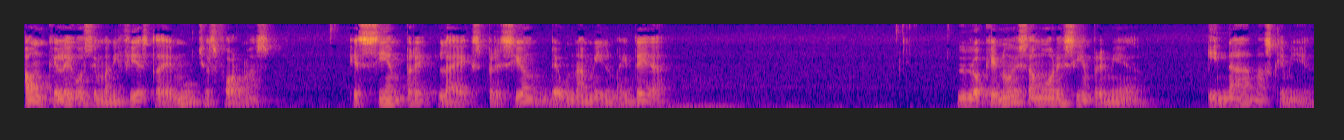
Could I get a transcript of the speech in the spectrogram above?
aunque el ego se manifiesta de muchas formas, es siempre la expresión de una misma idea. Lo que no es amor es siempre miedo, y nada más que miedo.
